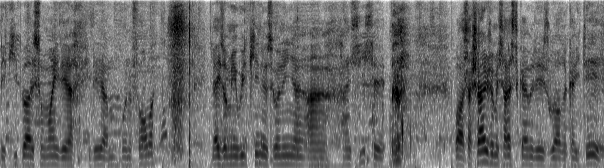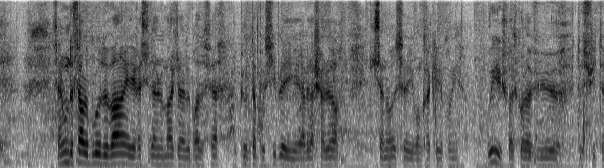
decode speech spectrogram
l'équipe. À ce moment, il est, il en bonne forme. Là, ils ont mis Wilkin seconde ligne en, 6. Et ça change, mais ça reste quand même des joueurs de qualité. C'est à nous de faire le boulot devant et rester dans le match, dans le bras de fer, le plus longtemps possible. Et avec la chaleur qui s'annonce, ils vont craquer les premiers. Oui, je pense qu'on l'a vu euh, de suite.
